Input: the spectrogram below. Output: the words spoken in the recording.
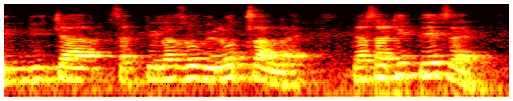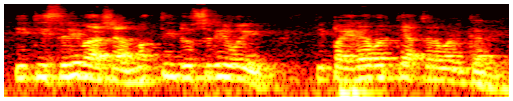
हिंदीच्या सक्तीला जो विरोध चाललाय त्यासाठी तेच आहे. ही तिसरी भाषा मग ती दुसरी होईल. ती पहिल्यावरती आक्रमण करेल.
